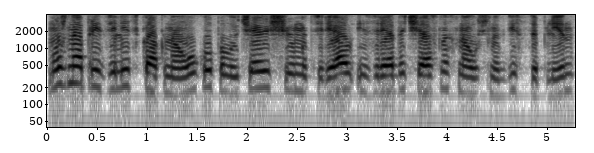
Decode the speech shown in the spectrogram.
можно определить как науку, получающую материал из ряда частных научных дисциплин,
